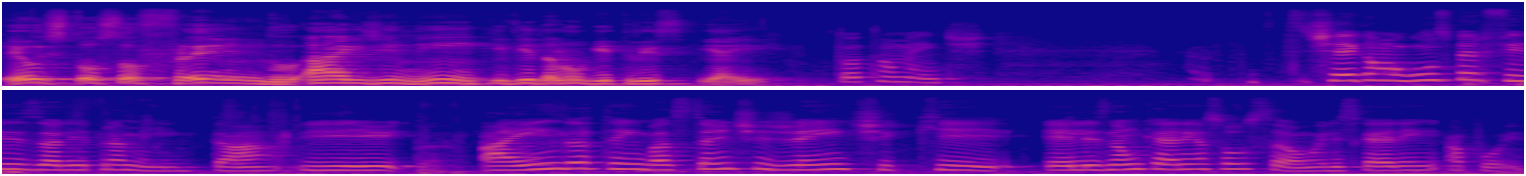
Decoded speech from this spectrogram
eu estou sofrendo, ai de mim, que vida longa e triste. E aí? Totalmente. Chegam alguns perfis ali para mim, tá? E tá. ainda tem bastante gente que eles não querem a solução, eles querem apoio.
